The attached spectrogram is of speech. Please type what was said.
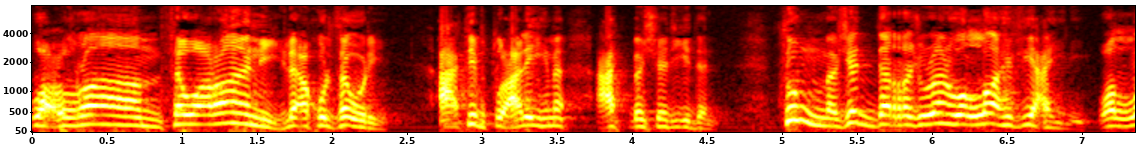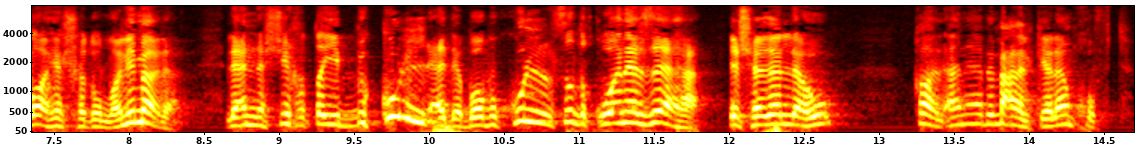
وعرام ثوراني لا أقول ثوري. عتبت عليهما عتبا شديدا. ثم جد الرجلان والله في عيني. والله يشهد الله. لماذا؟ لأن الشيخ الطيب بكل أدب وبكل صدق ونزاهة يشهدان له قال أنا بمعنى الكلام خفت.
